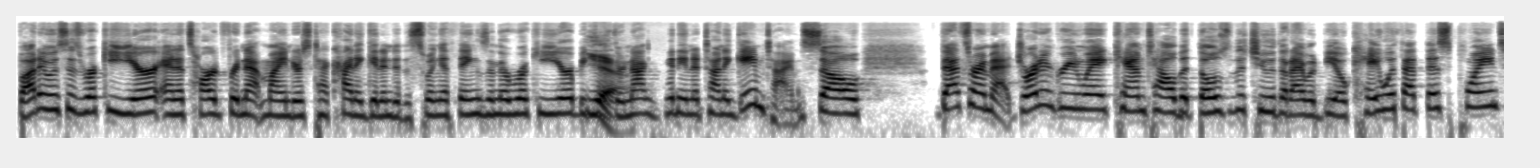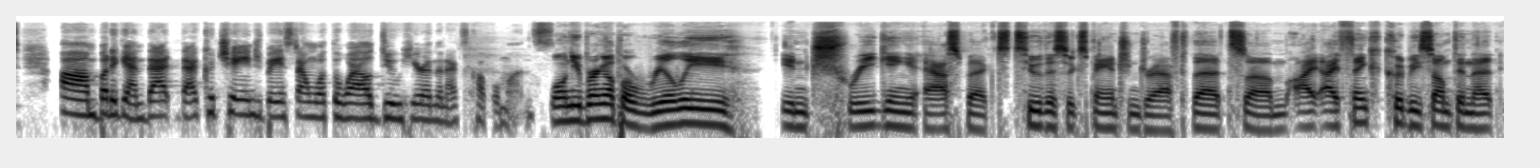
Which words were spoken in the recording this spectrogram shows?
but it was his rookie year, and it's hard for netminders to kind of get into the swing of things in their rookie year because yeah. they're not getting a ton of game time. So that's where I'm at. Jordan Greenway, Cam Talbot, those are the two that I would be okay with at this point. Um, but again, that that could change based on what the Wild do here in the next couple months. Well, and you bring up a really intriguing aspect to this expansion draft that um, I, I think could be something that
